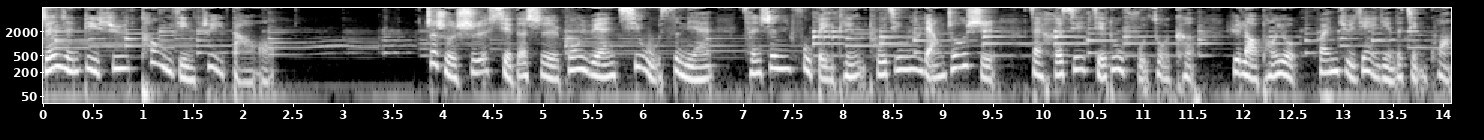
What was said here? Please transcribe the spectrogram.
人人必须痛饮醉倒。这首诗写的是公元七五四年，岑参赴北庭途经凉州时，在河西节度府做客，与老朋友欢聚宴饮的景况。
